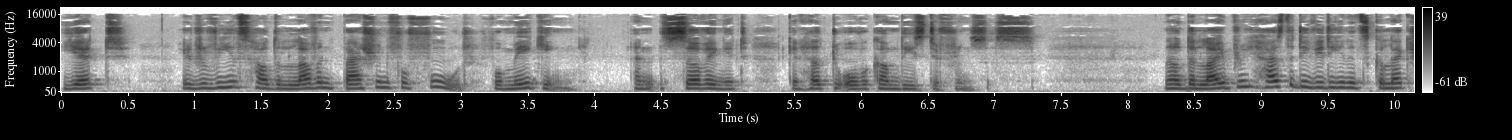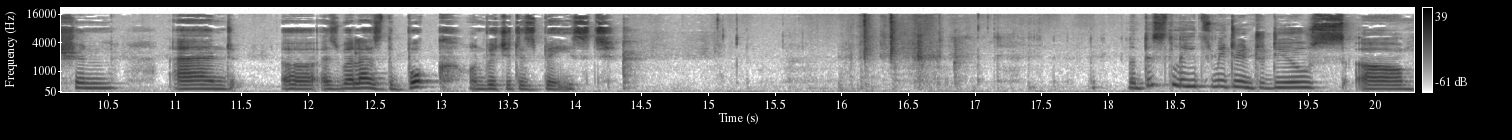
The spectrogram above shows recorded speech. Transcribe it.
Yet, it reveals how the love and passion for food, for making and serving it, can help to overcome these differences. Now, the library has the DVD in its collection, and uh, as well as the book on which it is based. Now, this leads me to introduce uh,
